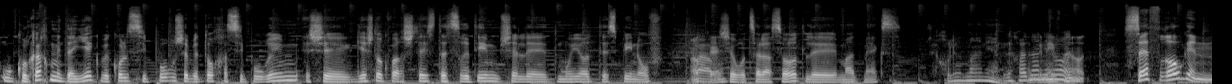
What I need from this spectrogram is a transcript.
הוא כל כך מדייק בכל סיפור שבתוך הסיפורים, שיש לו כבר שתי תסריטים של אה, דמויות אה, ספין-אוף, אוקיי. שהוא רוצה לעשות ל Mad Max. זה יכול להיות מעניין. זה יכול להיות מעניין מאוד. סת רוגן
